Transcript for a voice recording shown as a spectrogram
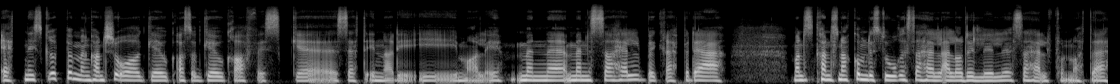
etnisk gruppe, men kanskje òg altså geografisk eh, sett innad i, i Mali. Men, eh, men Sahel-begrepet, det er man kan snakke om det store Sahel eller det lille Sahel, på en måte.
